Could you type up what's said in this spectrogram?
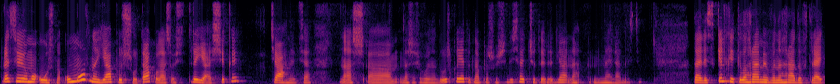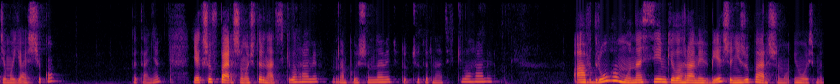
Працюємо усно. Умовно, я пишу, так, у нас ось три ящики. Тягнеться наш, наша фігурна дужка. Я тут напишу 64 для наглядності. Далі, скільки кілограмів винограду в третьому ящику? Питання. Якщо в першому 14 кілограмів, напишемо навіть тут 14 кілограмів. А в другому на 7 кілограмів більше, ніж у першому. І ось ми.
